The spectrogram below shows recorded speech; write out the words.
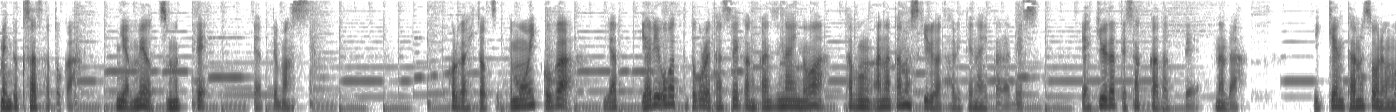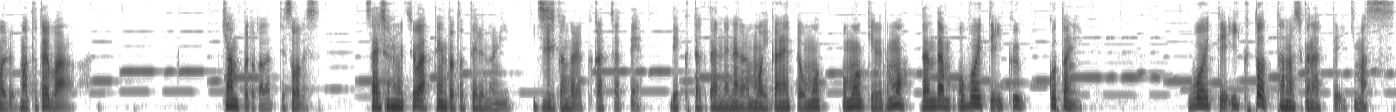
めんどくささとかには目をつむってやってます。これが一つ。で、もう一個が、や、やり終わったところで達成感感じないのは、多分あなたのスキルが足りてないからです。野球だってサッカーだって、なんだ、一見楽しそうに思える。まあ、例えば、キャンプとかだってそうです。最初のうちはテント立てるのに1時間ぐらいかかっちゃって、で、くたくたになりながらもう行かないって思う思うけれども、だんだん覚えていくごとに、覚えていくと楽しくなっていきます。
